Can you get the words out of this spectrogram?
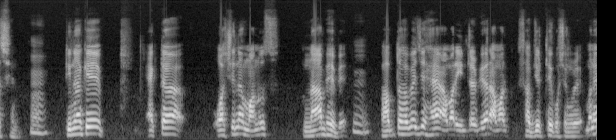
আছেন তিনাকে একটা অচেনা মানুষ না ভেবে ভাবতে হবে যে হ্যাঁ আমার ইন্টারভিউয়ার আমার সাবজেক্ট থেকে কোশ্চেন করে মানে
